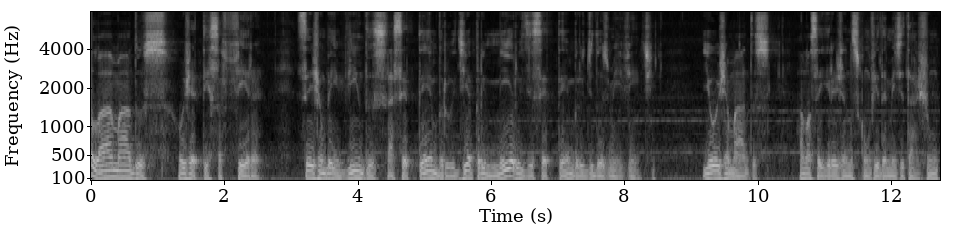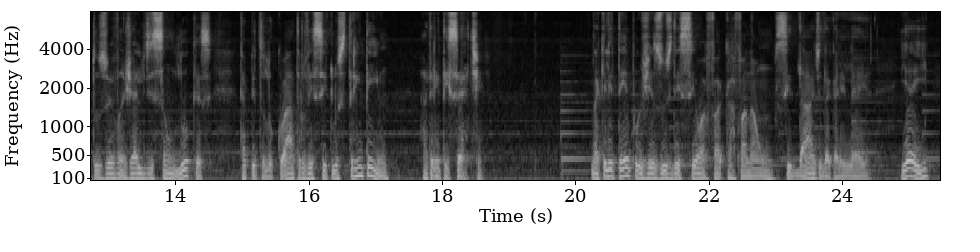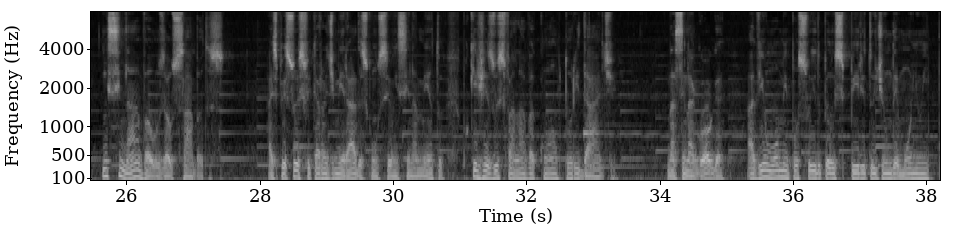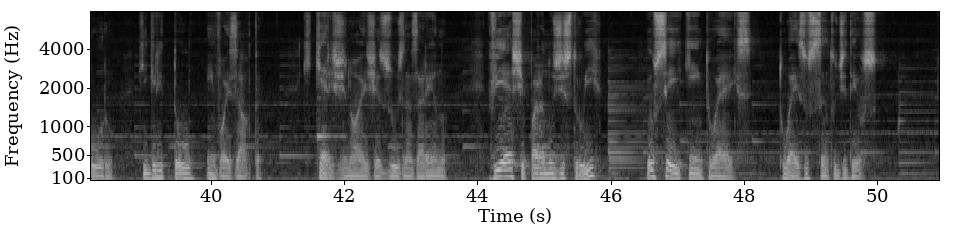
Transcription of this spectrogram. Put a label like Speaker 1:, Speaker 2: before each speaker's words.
Speaker 1: Olá, amados. Hoje é terça-feira. Sejam bem-vindos a setembro, dia 1 de setembro de 2020. E hoje, amados, a nossa igreja nos convida a meditar juntos o Evangelho de São Lucas, capítulo 4, versículos 31 a 37. Naquele tempo, Jesus desceu a Cafarnaum, cidade da Galiléia, e aí ensinava-os aos sábados. As pessoas ficaram admiradas com o seu ensinamento porque Jesus falava com autoridade. Na sinagoga havia um homem possuído pelo espírito de um demônio impuro que gritou em voz alta: Que queres de nós, Jesus Nazareno? Vieste para nos destruir? Eu sei quem tu és. Tu és o Santo de Deus.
